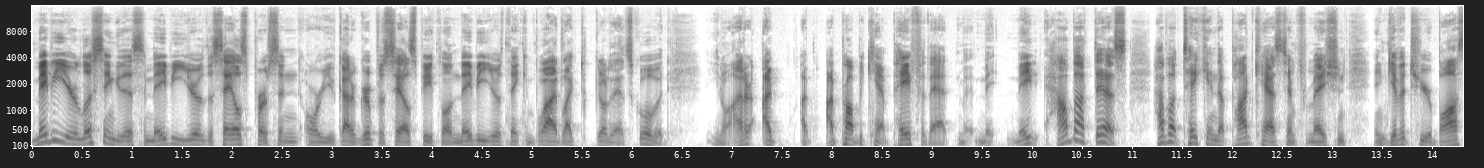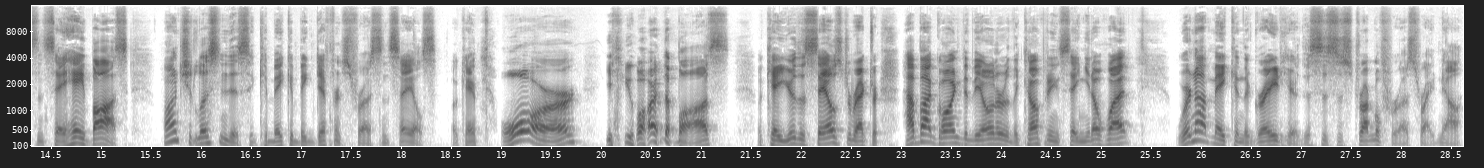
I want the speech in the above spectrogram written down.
maybe you're listening to this, and maybe you're the salesperson, or you've got a group of salespeople, and maybe you're thinking, "Boy, I'd like to go to that school," but you know, I, I, I, I probably can't pay for that. Maybe, how about this? How about taking that podcast information and give it to your boss and say, hey, boss, why don't you listen to this? It can make a big difference for us in sales. Okay. Or if you are the boss, okay, you're the sales director, how about going to the owner of the company and saying, you know what? We're not making the grade here. This is a struggle for us right now.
